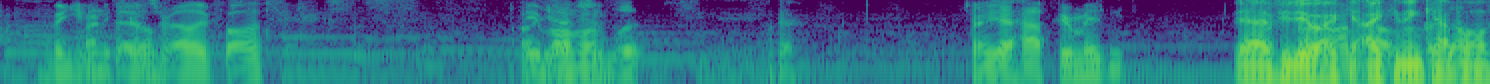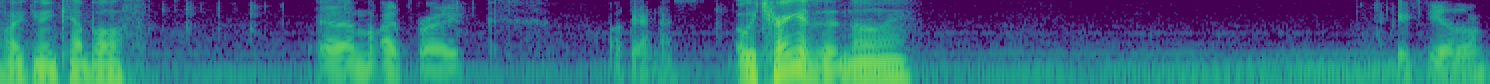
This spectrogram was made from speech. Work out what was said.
I think he's Trying to dead. His rally falls. Oh, he A-bomb actually lit. Okay. Trying to get half fear maybe? Yeah, if you do, I can, I can incap off. I can incap off. Yeah, it might break. Okay, nice. Oh, we trinkets it. No way. Kick the other one.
